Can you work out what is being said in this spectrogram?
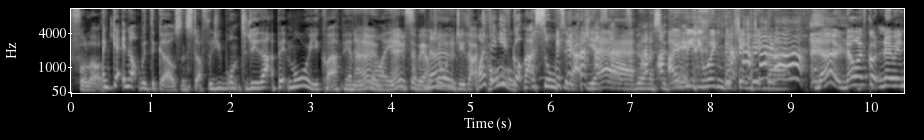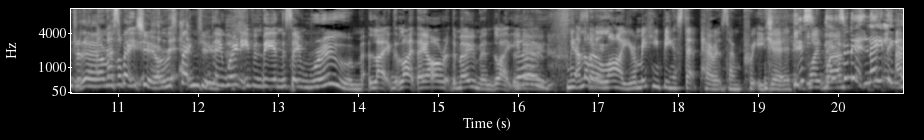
full on. And getting up with the girls and stuff, would you want to do that a bit more? Or are you quite happy having No, a no, lie-in? Zoe, I don't want to do that I at think all. you've got that sorted, actually. Sarah, to be honest with you, I really wouldn't go changing that. no, no, I've got no interest. No, I and that'll respect you, I respect and you. They won't even be in the same room like like they are at the moment. Like you know, I mean, I'm not So- going to lie. You're making being a step parent sound pretty good. It's- Like, where isn't it? Nailing I'm,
